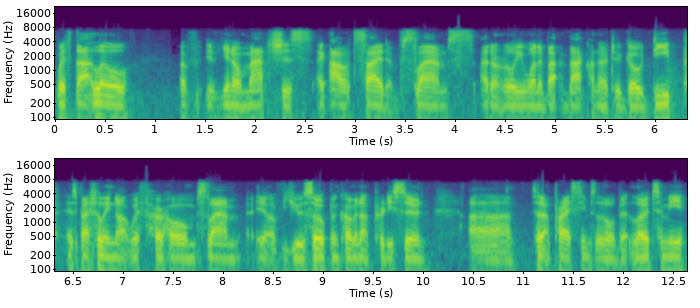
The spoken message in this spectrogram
with that little of you know matches outside of slams. I don't really want to back, back on her to go deep, especially not with her home slam of US Open coming up pretty soon. Uh, so that price seems a little bit low to me.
